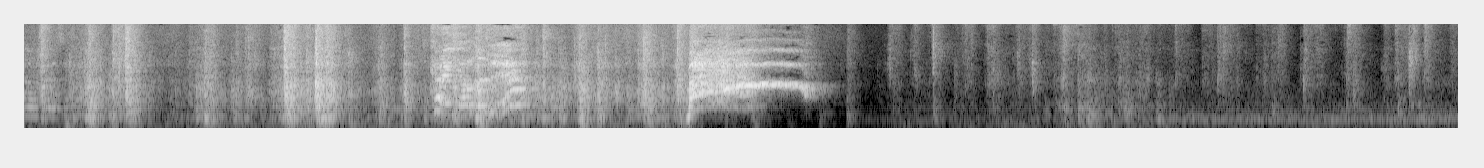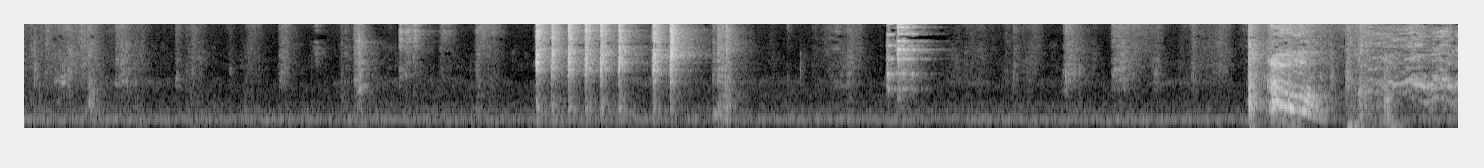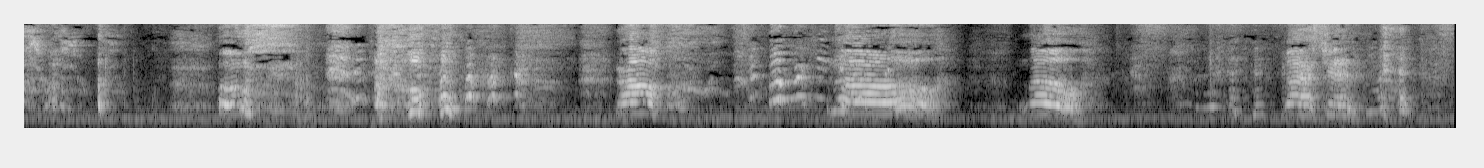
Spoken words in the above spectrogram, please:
Skal vi se Hva gjør du? No! No! No! Bastion!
